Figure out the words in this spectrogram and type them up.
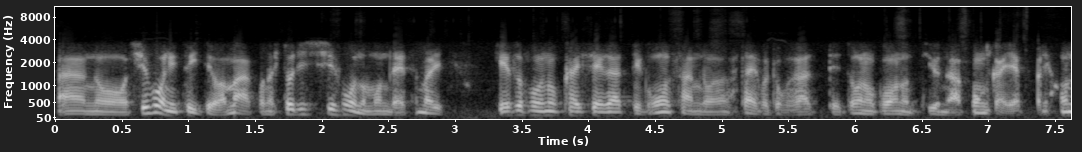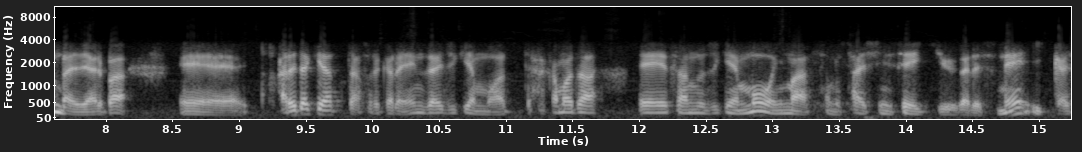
あの司法については、まあ、この人質司法の問題、つまり刑訴法の改正があって、ゴーンさんの逮捕とかがあって、どうのこうのっていうのは、今回やっぱり本来であれば、えーあれだけあった、それから冤罪事件もあって、袴田、えーさんの事件も今、その再審請求がですね、一回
